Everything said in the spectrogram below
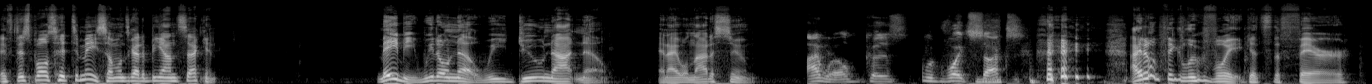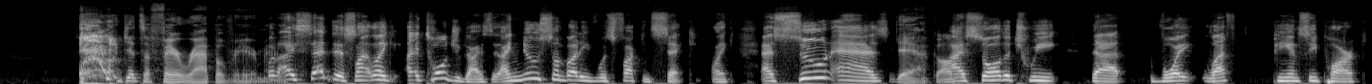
if this ball's hit to me, someone's got to be on second. Maybe we don't know. We do not know, and I will not assume. I will because Luke Voit sucks. I don't think Luke Voit gets the fair gets a fair rap over here, man. But I said this like, like I told you guys that I knew somebody was fucking sick. Like as soon as yeah, I saw the tweet that Voit left PNC Park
